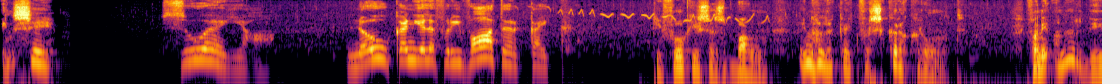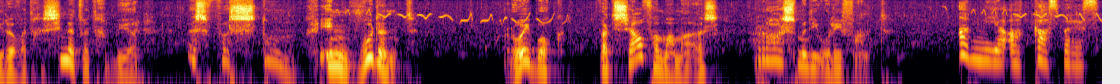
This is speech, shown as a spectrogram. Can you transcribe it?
en sê: "So ja. Nou kan julle vir die water kyk." Die voeltjies is bang en hulle kyk verskrik rond van die ander diere wat gesien het wat gebeur, is verstom en woedend. Rooibok, wat self 'n mamma is, raas met die olifant. Anja Kasperus.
